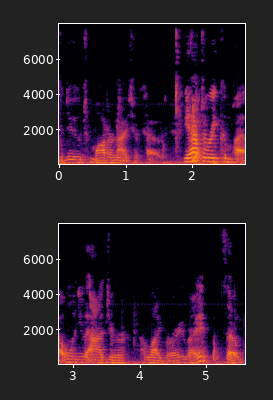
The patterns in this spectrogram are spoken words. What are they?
to do to modernize your code. You have to recompile when you add your library, right? So,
